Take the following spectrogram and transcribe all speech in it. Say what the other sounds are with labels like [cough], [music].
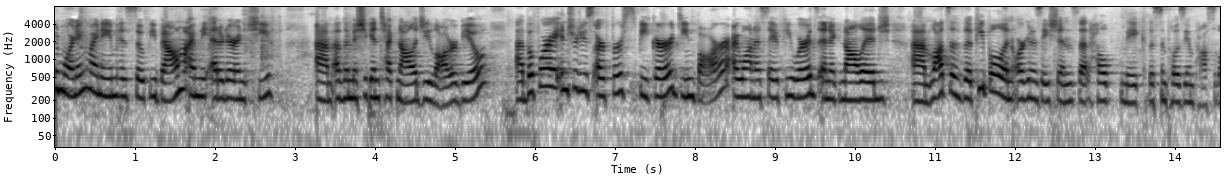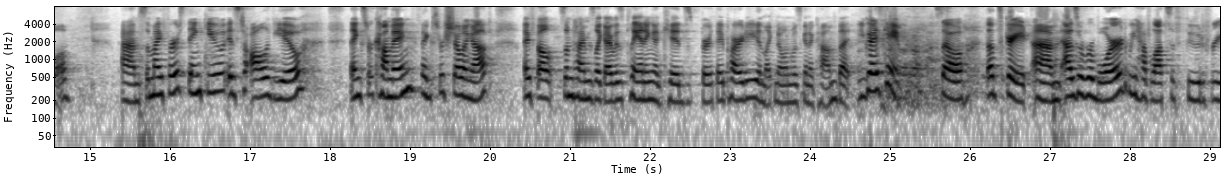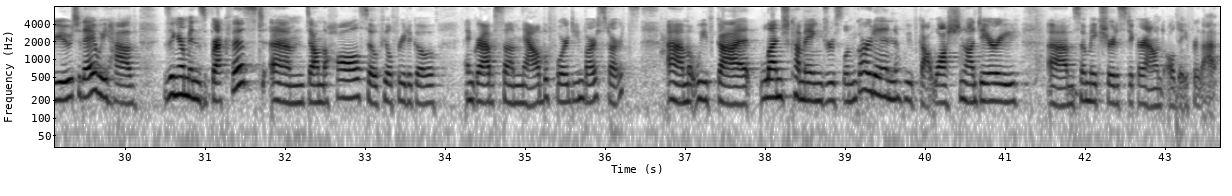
good morning. My name is Sophie Baum. I'm the editor-in-chief um, of the Michigan Technology Law Review. Uh, before I introduce our first speaker, Dean Barr, I want to say a few words and acknowledge um, lots of the people and organizations that help make the symposium possible. Um, so my first thank you is to all of you. Thanks for coming. Thanks for showing up. I felt sometimes like I was planning a kid's birthday party and like no one was going to come, but you guys came. So that's great. Um, as a reward, we have lots of food for you today. We have Zingerman's breakfast um, down the hall, so feel free to go and grab some now before Dean Barr starts. Um, we've got lunch coming, Jerusalem Garden. We've got Washtenaw Dairy, um, so make sure to stick around all day for that.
